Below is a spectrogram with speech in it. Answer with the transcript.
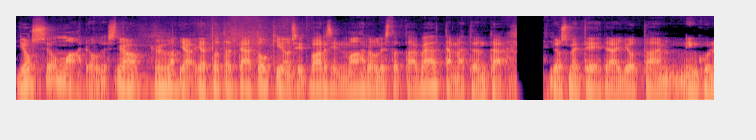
jos se on mahdollista. Joo, kyllä. Ja, ja tota, tämä toki on sitten varsin mahdollista tai välttämätöntä, jos me tehdään jotain niin kuin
